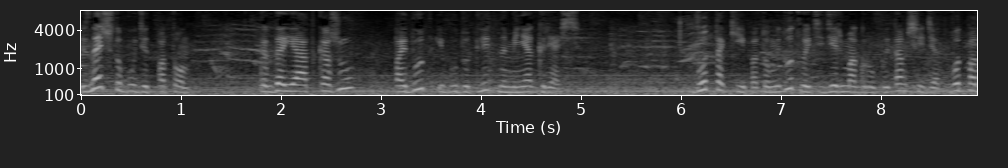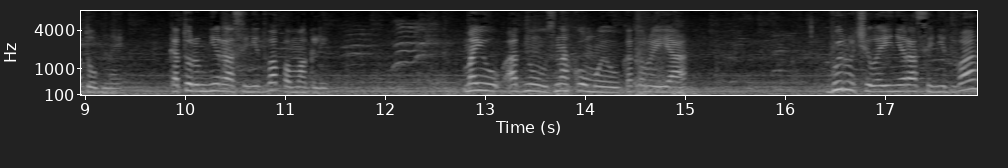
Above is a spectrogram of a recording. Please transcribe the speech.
И знаете, что будет потом? Когда я откажу, пойдут и будут лить на меня грязь. Вот такие потом идут в эти дерьмогруппы, и там сидят. Вот подобные, которым не раз и не два помогли. Мою одну знакомую, которую я выручила и не раз и не два,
